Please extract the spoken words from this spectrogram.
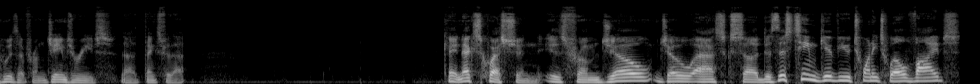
who is that from? James Reeves. Uh, thanks for that. Okay, next question is from Joe. Joe asks, uh, "Does this team give you 2012 vibes?"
